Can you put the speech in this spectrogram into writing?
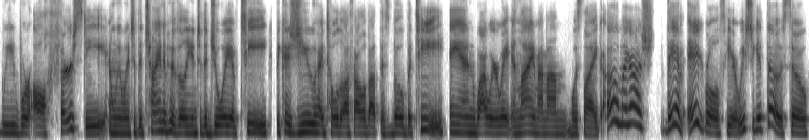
we were all thirsty, and we went to the China Pavilion to the Joy of Tea because you had told us all about this boba tea. And while we were waiting in line, my mom was like, "Oh my gosh, they have egg rolls here. We should get those." So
